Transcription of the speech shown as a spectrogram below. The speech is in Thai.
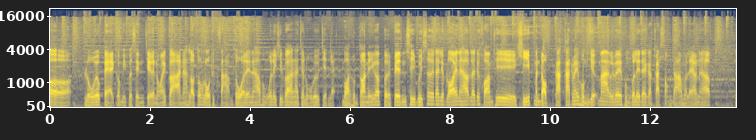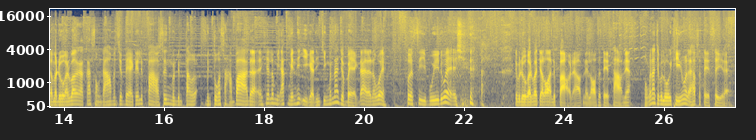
โลเวล8ก็มีเปอร์เซ็นต์เจอน้อยกว่านะ เราต้องโลถึง 3 ตัวเลยนะครับ ผมก็เลยคิดว่าน่าจะโลเวล7แหละ บอร์ดผมตอนนี้ก็เปิดเป็น4บุยเซอร์ได้เรียบร้อยนะครับ และด้วยความที่คีปมันดรอปกากัดมาให้ผมเยอะมากเลยเว้ยผมก็เลยได้กากัด2ดาวมาแล้วนะครับ เรามาดูกันว่ากากัสสองดาวมันจะแบกได้หรือเปล่า ซึ่งมันเป็นตัวเป็นตัว 3 บาทอะไอ้เช่เรามีอาร์คเมนต์ให้อีกอะจริงๆ มันน่าจะแบกได้แล้วนะเว้ย เปิด 4 บุยด้วยไอ้เช่เดี๋ยวมาดูกันว่าจะรอดหรือเปล่านะครับในรอบสเตจ3เนี่ย ผมก็น่าจะไปโรยอีกทีนู่นแหละครับสเตจ4แหละ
